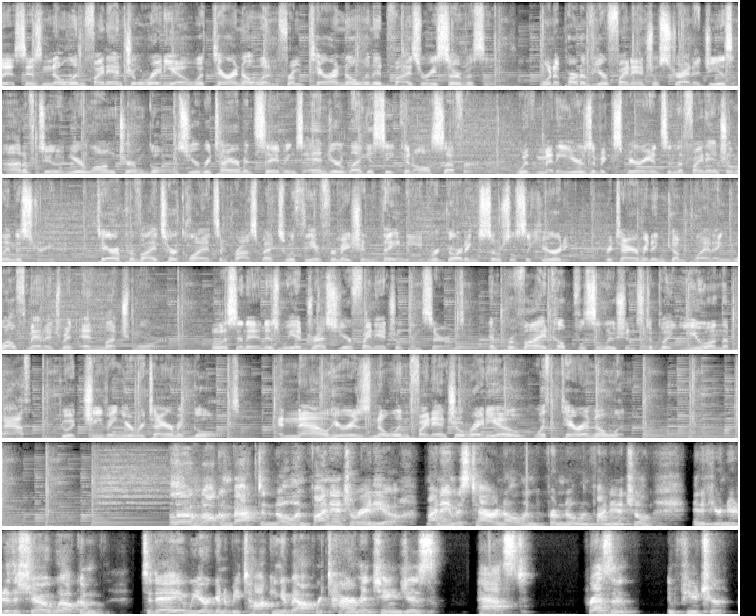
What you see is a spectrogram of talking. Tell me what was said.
This is Nolan Financial Radio with Tara Nolan from Tara Nolan Advisory Services. When a part of your financial strategy is out of tune, your long term goals, your retirement savings, and your legacy can all suffer. With many years of experience in the financial industry, Tara provides her clients and prospects with the information they need regarding Social Security, retirement income planning, wealth management, and much more. Listen in as we address your financial concerns and provide helpful solutions to put you on the path to achieving your retirement goals. And now, here is Nolan Financial Radio with Tara Nolan. Hello, and welcome back to Nolan Financial Radio. My name is Tara Nolan from Nolan Financial. And if you're new to the show, welcome. Today, we are going to be talking about retirement changes, past, present, and future.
